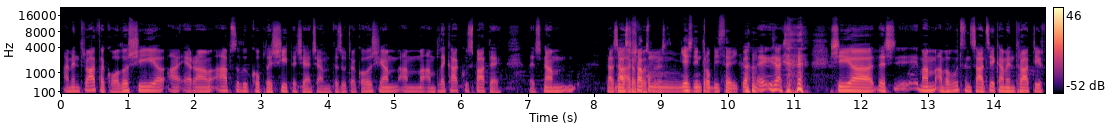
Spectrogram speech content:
Am intrat acolo și uh, eram absolut copleșit de ceea ce am văzut acolo și am, am, am plecat cu spate. Deci n-am, da, da așa cum rest. ești dintr-o biserică. Exact. și uh, deci am, am avut senzație că am intrat de,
